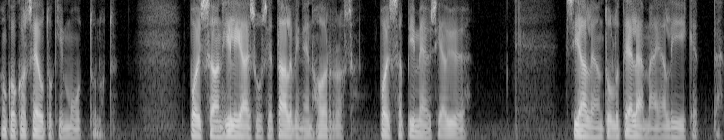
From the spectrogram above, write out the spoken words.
on koko seutukin muuttunut. Poissa on hiljaisuus ja talvinen horros, poissa pimeys ja yö. Sijalle on tullut elämää ja liikettä.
